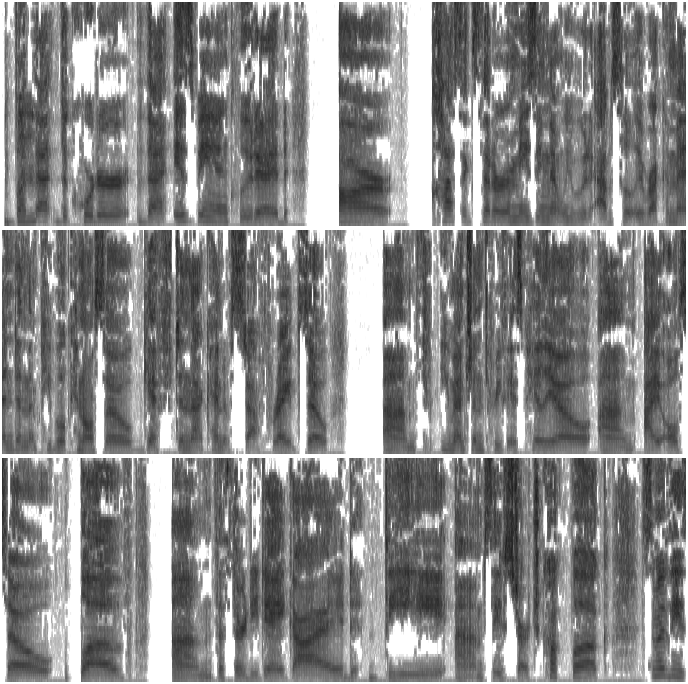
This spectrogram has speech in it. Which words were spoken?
but mm-hmm. that the quarter that is being included are classics that are amazing that we would absolutely recommend and that people can also gift and that kind of stuff, right? So um, th- you mentioned Three Phase Paleo. Um, I also love um, the 30 Day Guide, the um, Safe Starch Cookbook. Some of these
